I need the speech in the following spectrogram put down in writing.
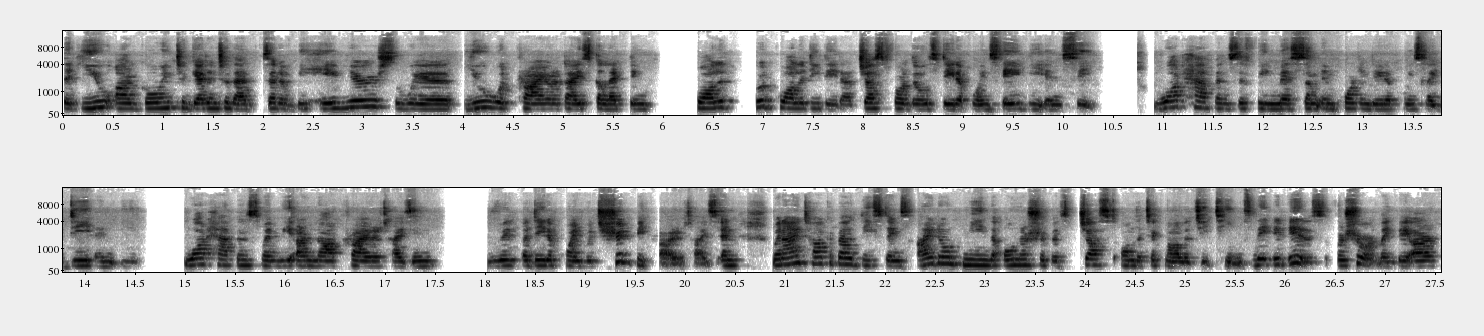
that you are going to get into that set of behaviors where you would prioritize collecting quality, good quality data just for those data points A, B, and C. What happens if we miss some important data points like D and E? What happens when we are not prioritizing with a data point which should be prioritized. And when I talk about these things, I don't mean the ownership is just on the technology teams. They, it is for sure, like they are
